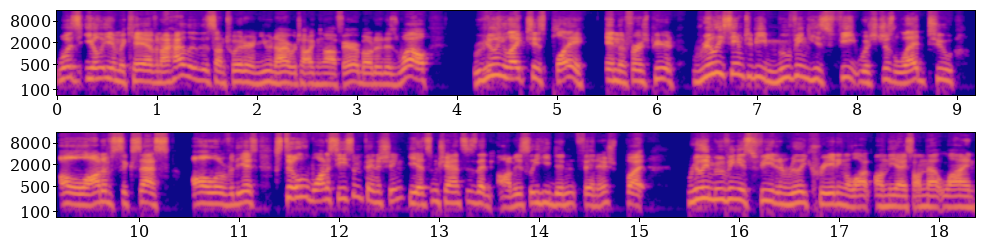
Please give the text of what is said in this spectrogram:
was Ilya Mikheyev. And I highlighted this on Twitter, and you and I were talking off air about it as well. Really liked his play in the first period, really seemed to be moving his feet, which just led to a lot of success all over the ice. Still want to see some finishing. He had some chances that obviously he didn't finish, but really moving his feet and really creating a lot on the ice on that line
